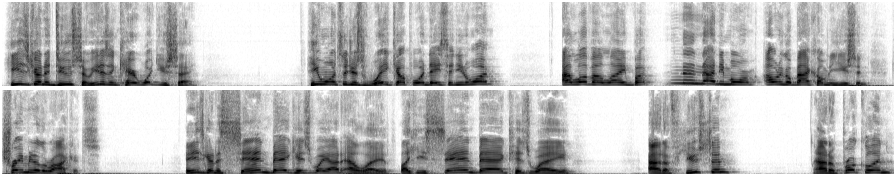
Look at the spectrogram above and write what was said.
He's going to do so. He doesn't care what you say. He wants to just wake up one day saying, you know what? I love LA, but not anymore. I want to go back home to Houston. Trade me to the Rockets. And he's going to sandbag his way out of LA like he sandbagged his way out of Houston, out of Brooklyn,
